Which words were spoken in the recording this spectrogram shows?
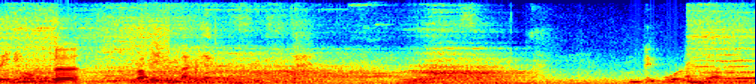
waiting. Yeah. Probably even yet. I'm a bit worried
